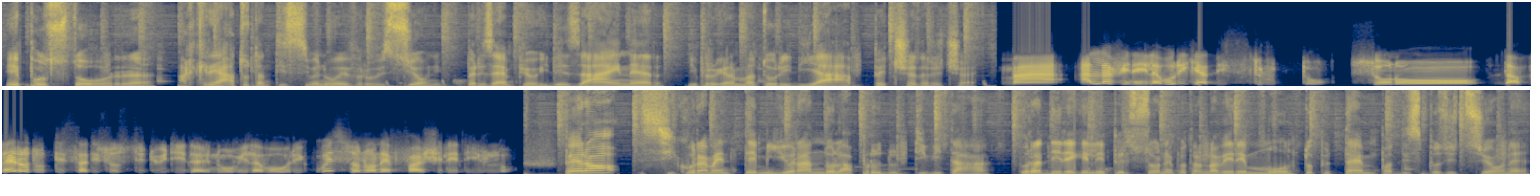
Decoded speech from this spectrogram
Apple Store ha creato tantissime nuove professioni, per esempio i designer, i programmatori di app, eccetera, eccetera. Ma alla fine i lavori che ha distrutto sono davvero tutti stati sostituiti dai nuovi lavori? Questo non è facile dirlo. Però sicuramente migliorando la produttività vorrà dire che le persone potranno avere molto più tempo a disposizione,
